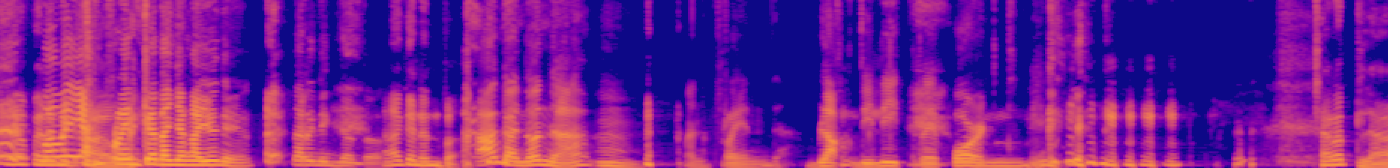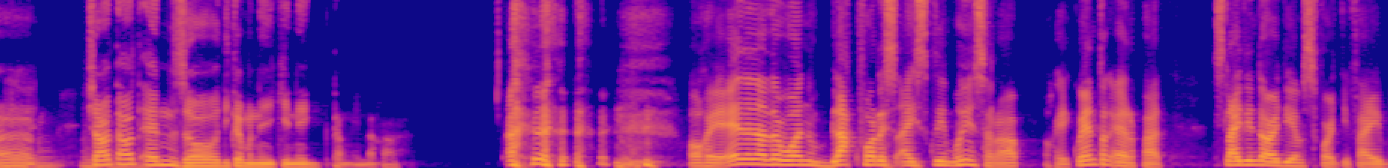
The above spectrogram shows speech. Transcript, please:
Kaya pala Mamaya, nag-away. friend ka na niya ngayon eh. Narinig niya to. Ah, ganun ba? ah, ganun na. Mm. unfriend, block, delete, report. Mm. Charot lang. Ayan. Shout out Enzo, di ka man nakikinig. Tangin na ka. Okay, and another one, Black Forest Ice Cream. Uy, sarap. Okay, kwentong airpat. Slide into RDMs 45.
